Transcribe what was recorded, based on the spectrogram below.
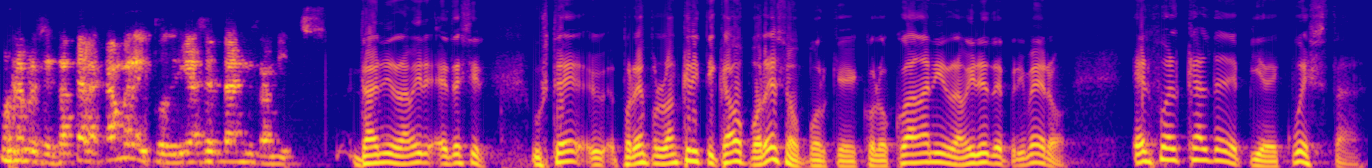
un representante a la Cámara y podría ser Dani Ramírez. Dani Ramírez, es decir, usted, por ejemplo, lo han criticado por eso, porque colocó a Dani Ramírez de primero. Él fue alcalde de Piedecuesta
